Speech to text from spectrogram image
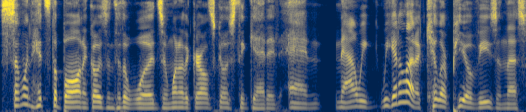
someone hits the ball and it goes into the woods and one of the girls goes to get it. And now we we get a lot of killer povs in this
